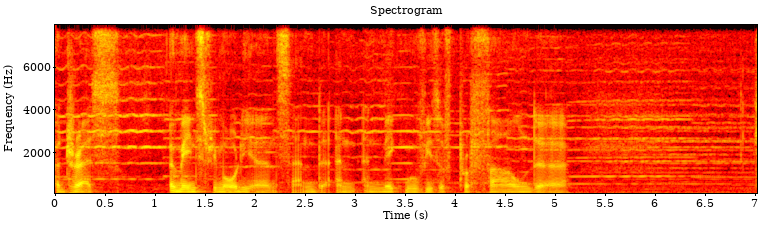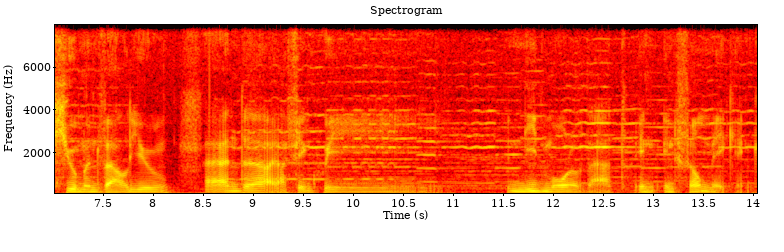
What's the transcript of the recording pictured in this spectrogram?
address a mainstream audience and, and, and make movies of profound uh, human value. And uh, I think we need more of that in, in filmmaking.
